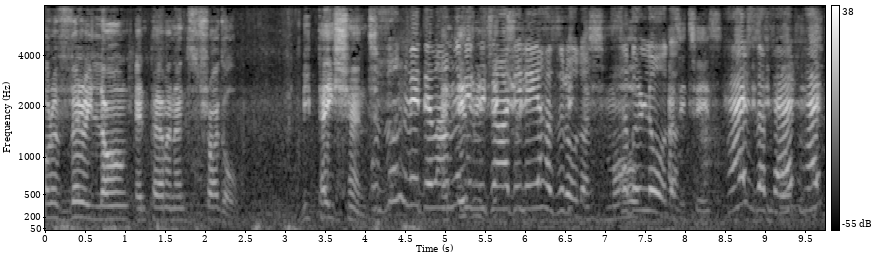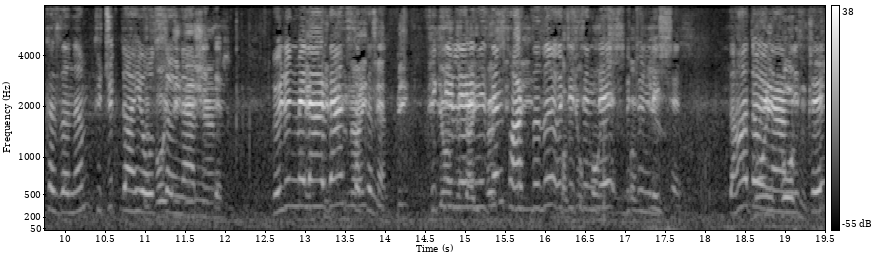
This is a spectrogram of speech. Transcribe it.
for a very long and permanent struggle. Be patient. Uzun ve devamlı bir mücadeleye hazır olun. Sabırlı olun. Her zafer, her kazanım küçük dahi olsa önemlidir. Bölünmelerden sakının. Fikirlerinizin farklılığı ötesinde bütünleşin. Daha da önemlisi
